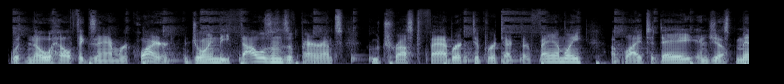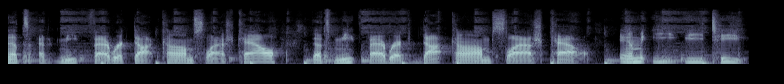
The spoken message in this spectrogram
with no health exam required. Join the thousands of parents who trust Fabric to protect their family. Apply today in just minutes at meetfabric.com slash cal. That's meetfabric.com slash cal. M-E-E-T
